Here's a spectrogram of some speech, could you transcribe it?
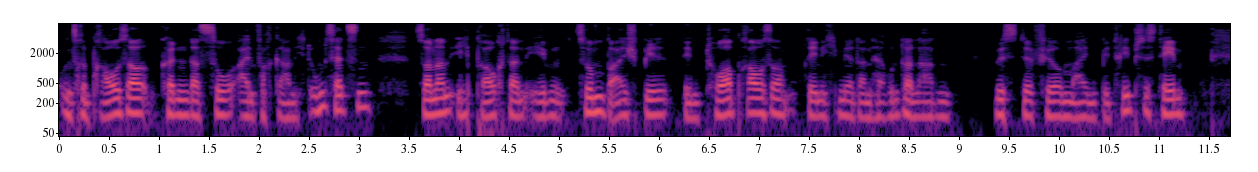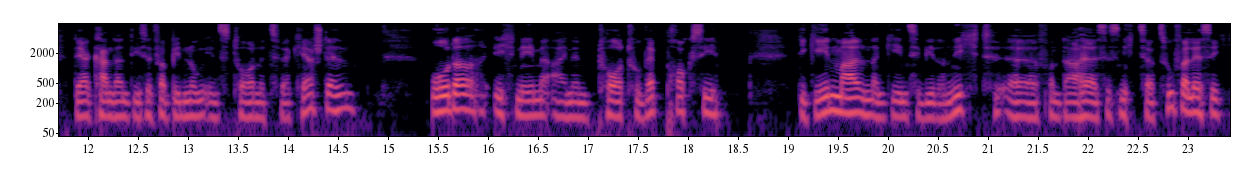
unsere Browser können das so einfach gar nicht umsetzen, sondern ich brauche dann eben zum Beispiel den Tor-Browser, den ich mir dann herunterladen müsste für mein Betriebssystem. Der kann dann diese Verbindung ins Tor-Netzwerk herstellen. Oder ich nehme einen Tor-to-Web-Proxy. Die gehen mal und dann gehen sie wieder nicht. Äh, von daher ist es nicht sehr zuverlässig.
